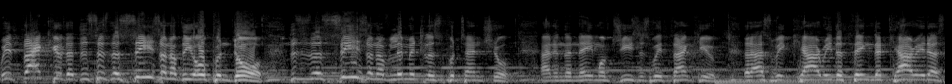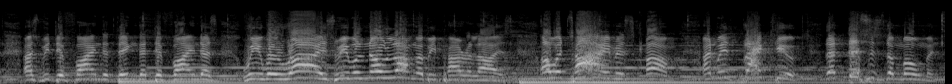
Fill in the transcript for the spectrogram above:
We thank you that this is the season of the open door. This is a season of limitless potential. And in the name of Jesus, we thank you that as we carry the thing that carried us, as we define the thing that defined us, we will rise. We will no longer be paralyzed. Our time has come, and we thank you that this is the moment.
